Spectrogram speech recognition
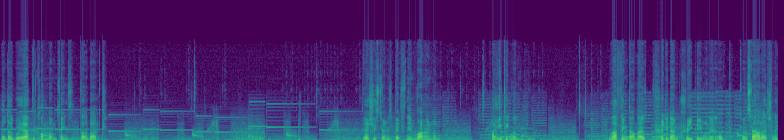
Hey look, we have the condom things at that back. Yeah, she's doing his bit for the environment by eating them. That thing down there is pretty damn creepy when it uh, goes out actually.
